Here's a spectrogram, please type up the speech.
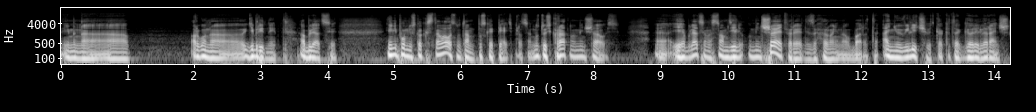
именно аргоногибридной абляции, я не помню, сколько оставалось, но там пускай 5%. Ну, то есть кратно уменьшалось. Э, и абляция на самом деле уменьшает вероятность захороненного барота, а не увеличивает, как это говорили раньше.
